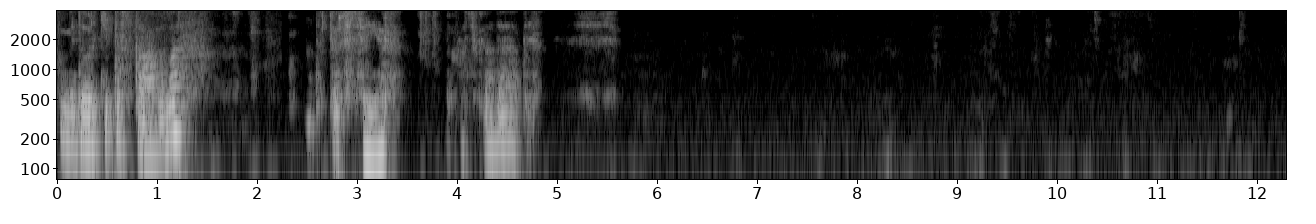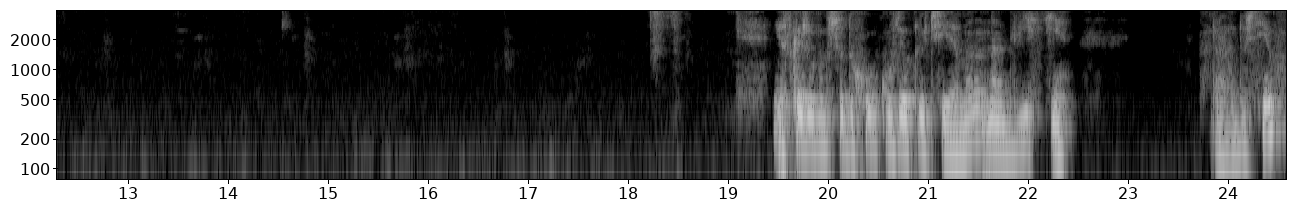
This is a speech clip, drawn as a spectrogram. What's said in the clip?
Помідорки поставила. А тепер сир розкладати. Я скажу вам, що духовку вже включила на 200 градусів,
